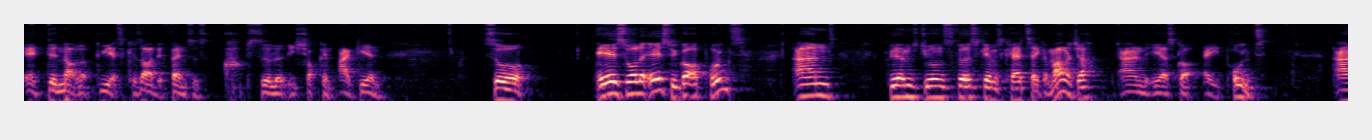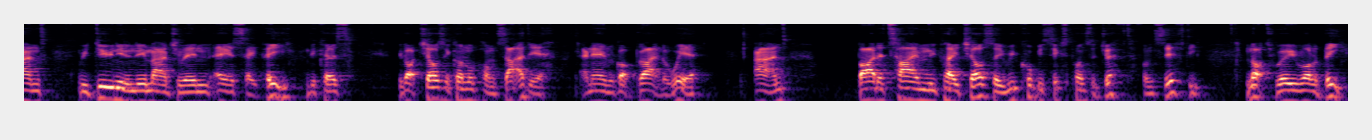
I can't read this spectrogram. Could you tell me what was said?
it did not look great because our defence was absolutely shocking again. So, here's what it is. We got a point, and Graeme Jones' first game as caretaker manager, and he has got a point. And we do need a new manager in ASAP because we got Chelsea coming up on Saturday, and then we've got Brighton away, and by the time we play Chelsea, we could be six points adrift from safety, not where we want to be.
